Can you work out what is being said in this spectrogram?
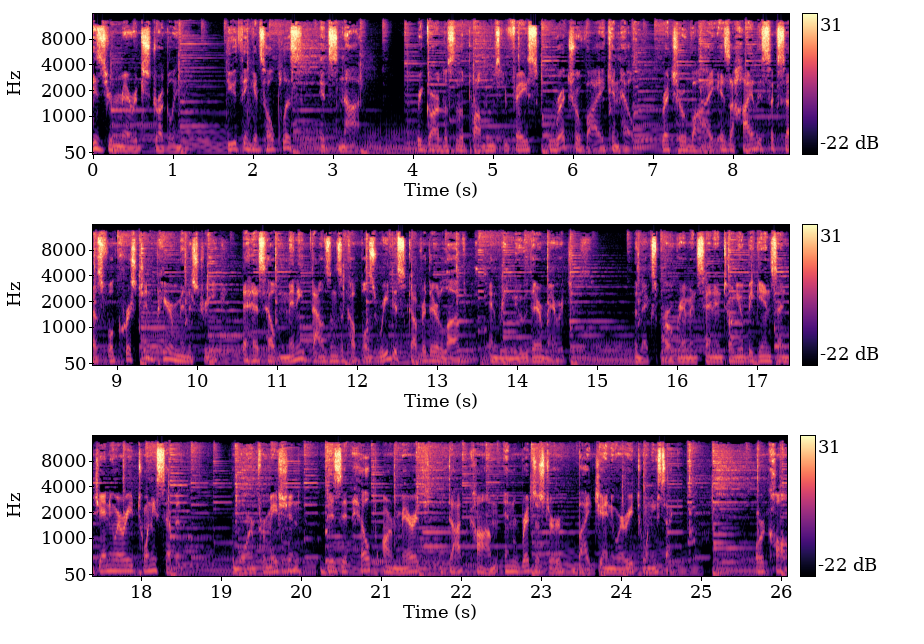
Is your marriage struggling? Do you think it's hopeless? It's not. Regardless of the problems you face, Retrouvaille can help. Retrouvaille is a highly successful Christian peer ministry that has helped many thousands of couples rediscover their love and renew their marriages. The next program in San Antonio begins on January 27th. For more information, visit helpourmarriage.com and register by January 22nd. Or call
